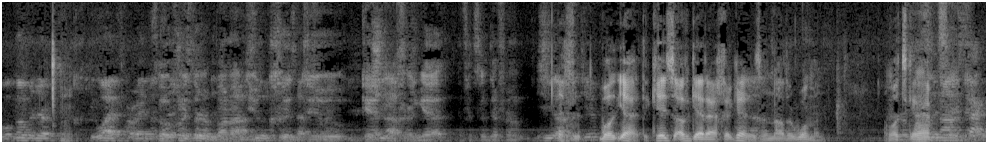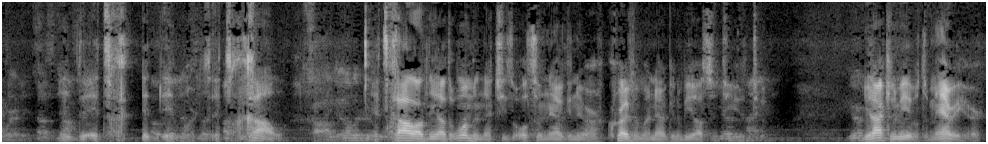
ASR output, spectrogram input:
So according to the Rabbanan, you could do get after get if it's a different. If it, well, yeah, the case of get after get is another woman. And what's going to happen? Never. It, it's it, it works. It's chal. Chal, the other. It's chal on the other woman that she's also now going to her krevim are now going to be also to you too. You're not going to be able to marry her.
